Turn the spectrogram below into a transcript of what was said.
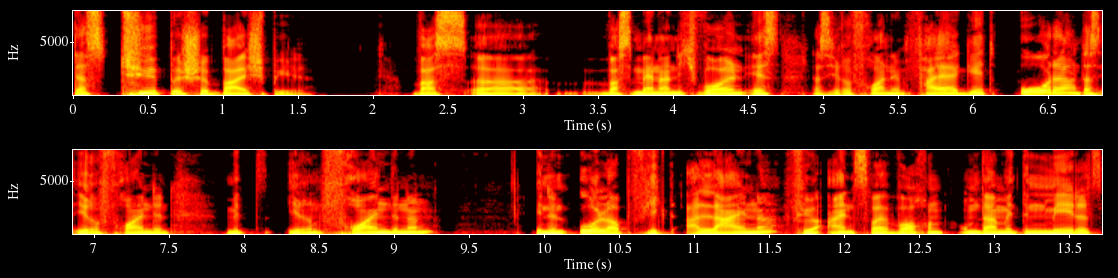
Das typische Beispiel, was, äh, was Männer nicht wollen, ist, dass ihre Freundin feier geht oder dass ihre Freundin mit ihren Freundinnen in den Urlaub fliegt alleine für ein, zwei Wochen, um dann mit den Mädels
